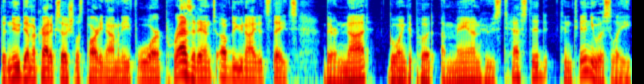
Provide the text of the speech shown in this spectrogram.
the new Democratic Socialist Party nominee for President of the United States. They're not going to put a man who's tested continuously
